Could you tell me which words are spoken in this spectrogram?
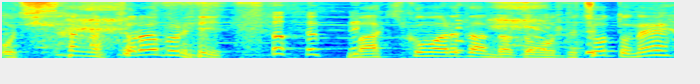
おじさんがトラブルに巻き込まれたんだと思ってちょっとね。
